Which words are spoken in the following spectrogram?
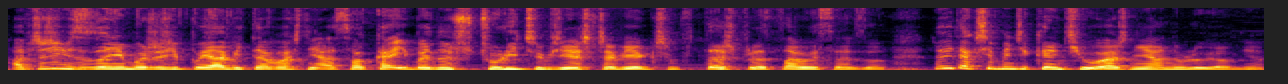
a w trzecim sezonie może się pojawi ta właśnie Asoka i będą szczuli czymś jeszcze większym też przez cały sezon. No i tak się będzie kręciło, aż nie anulują, nie?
